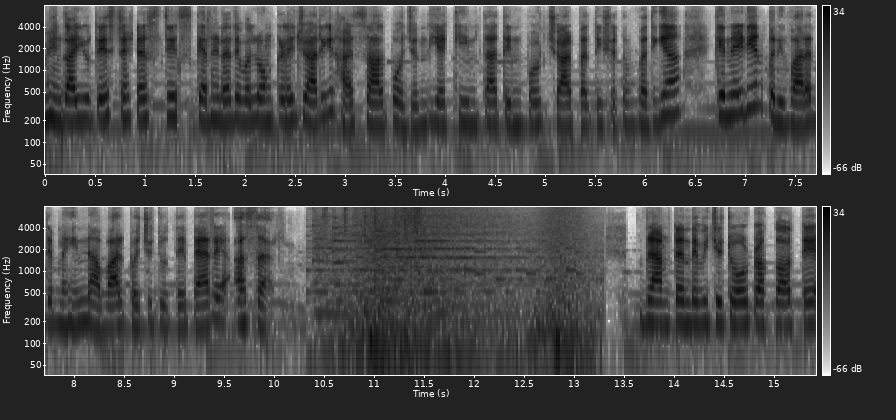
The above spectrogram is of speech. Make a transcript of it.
ਮਹਿੰਗਾਈ ਉਤੇ ਸਟੈਟਿਸਟਿਕਸ ਕੈਨੇਡਾ ਦੇ ਵੱਲੋਂ ਅੰਕੜੇ ਜਾਰੀ, ਹਰ ਸਾਲ ਭੋਜਨ ਦੀਆਂ ਕੀਮਤਾਂ 3.4% ਵਧੀਆਂ। ਕੈਨੇਡੀਅਨ ਪਰਿਵਾਰਾਂ ਦੇ ਮਹੀਨਾਵਾਰ ਬਜਟ ਉਤੇ ਪੈ ਰਿਹਾ ਅਸਰ। ਬ੍ਰੈਂਪਟਨ ਦੇ ਵਿੱਚ ਟੋਲ ਟਰੱਕਾਂ ਉੱਤੇ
